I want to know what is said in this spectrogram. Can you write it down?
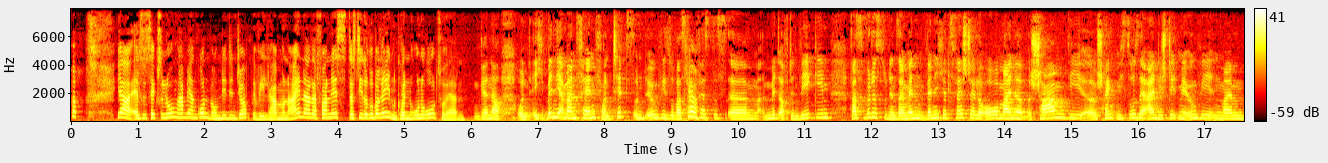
ja, also Sexologen haben ja einen Grund, warum die den Job gewählt haben. Und einer davon ist, dass die darüber reden können, ohne rot zu werden. Genau. Und ich bin ja immer ein Fan von Tipps und irgendwie sowas Ja. Handfestes ähm, mit auf den Weg geben. Was würdest du denn sagen, wenn, wenn ich jetzt feststelle, oh, meine Scham, die äh, schränkt mich so sehr ein, die steht mir irgendwie in meinem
